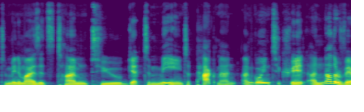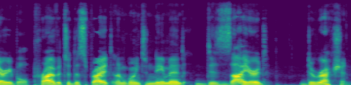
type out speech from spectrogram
to minimize its time to get to me, to Pac-Man, I'm going to create another variable private to the sprite and I'm going to name it desired direction.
